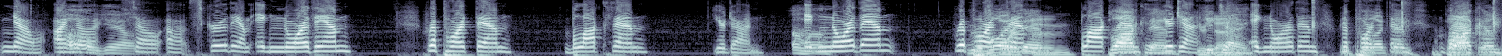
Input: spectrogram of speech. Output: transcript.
No, I'm Oh, not. yeah. So uh, screw them, ignore them, report them, block them. You're done. Uh-huh. Ignore them, report, Report them, them. block, Block them. them. You're done. You're done. Ignore them, report, Report them, them, block block them. them.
